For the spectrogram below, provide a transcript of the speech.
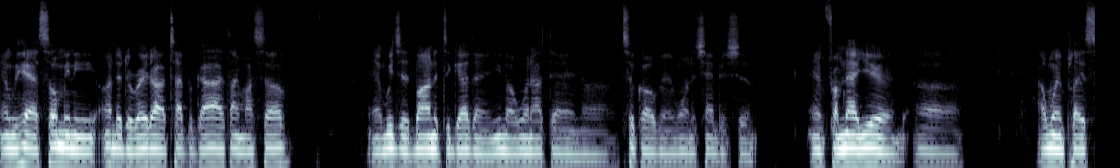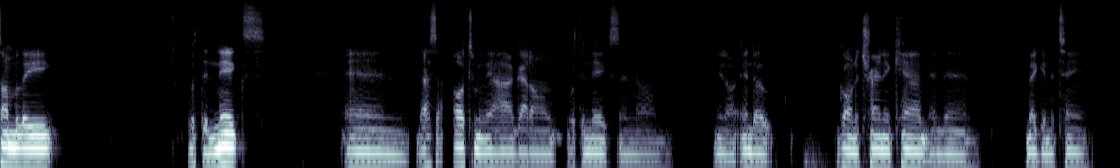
and we had so many under the radar type of guys like myself, and we just bonded together and you know went out there and uh, took over and won the championship. And from that year, uh, I went and played summer league with the Knicks, and that's ultimately how I got on with the Knicks, and um, you know, end up going to training camp and then making the team.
